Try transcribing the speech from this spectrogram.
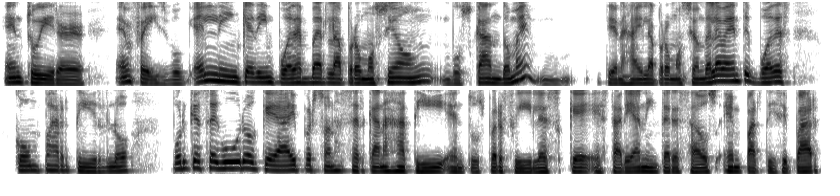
en Twitter, en Facebook, en LinkedIn puedes ver la promoción buscándome. Tienes ahí la promoción del evento y puedes compartirlo porque seguro que hay personas cercanas a ti en tus perfiles que estarían interesados en participar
